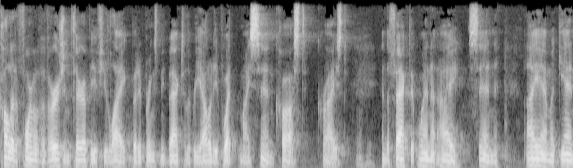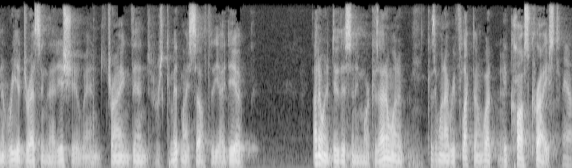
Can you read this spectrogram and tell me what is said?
Call it a form of aversion therapy if you like, but it brings me back to the reality of what my sin cost Christ. Mm-hmm. And the fact that when I sin, I am again readdressing that issue and trying then to commit myself to the idea I don't want to do this anymore because I don't want to because when I reflect on what mm. it cost Christ, yeah.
